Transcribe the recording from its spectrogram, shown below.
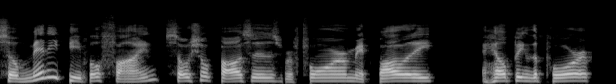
So many people find social causes, reform, equality, helping the poor,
